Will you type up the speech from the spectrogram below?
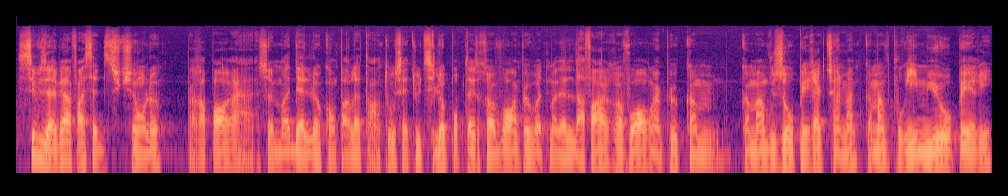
si vous avez à faire cette discussion-là, par rapport à ce modèle-là qu'on parlait tantôt, cet outil-là, pour peut-être revoir un peu votre modèle d'affaires, revoir un peu comme, comment vous opérez actuellement, comment vous pourriez mieux opérer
